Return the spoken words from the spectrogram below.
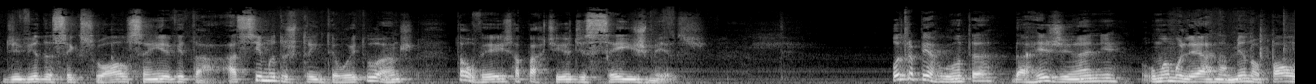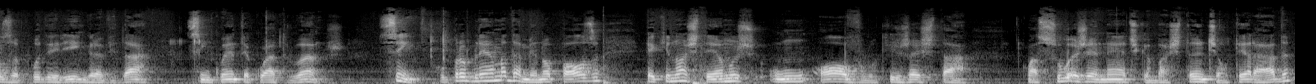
de vida sexual sem evitar. Acima dos 38 anos, talvez a partir de seis meses. Outra pergunta da Regiane: uma mulher na menopausa poderia engravidar 54 anos? Sim, o problema da menopausa é que nós temos um óvulo que já está com a sua genética bastante alterada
